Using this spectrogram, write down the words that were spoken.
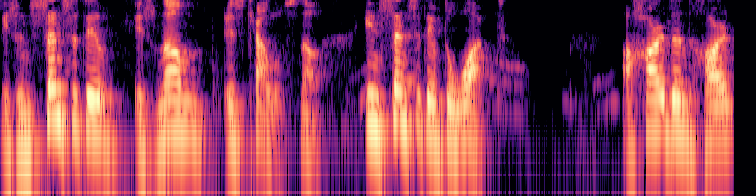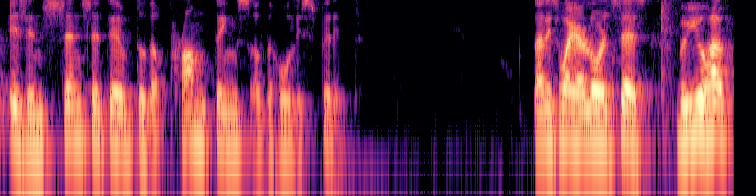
is insensitive, is numb, is callous. Now, insensitive to what? A hardened heart is insensitive to the promptings of the Holy Spirit. That is why our Lord says, Do you have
